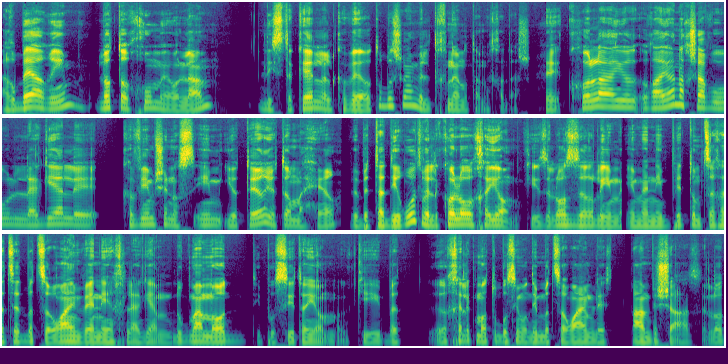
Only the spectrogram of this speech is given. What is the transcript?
הרבה ערים לא טרחו מעולם להסתכל על קווי האוטובוס שלהם ולתכנן אותם מחדש. וכל הרעיון עכשיו הוא להגיע לקווים שנוסעים יותר, יותר מהר, ובתדירות ולכל אורך היום. כי זה לא עוזר לי אם, אם אני פתאום צריך לצאת בצהריים ואין לי איך להגיע. דוגמה מאוד טיפוסית היום, כי חלק מהאוטובוסים יורדים בצהריים לפעם בשעה, זה לא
